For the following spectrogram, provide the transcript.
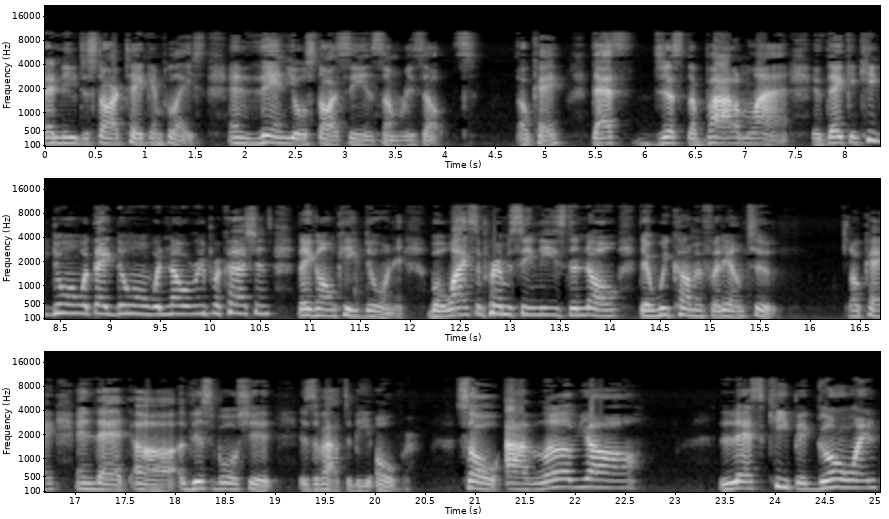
that need to start taking place and then you'll start seeing some results. Okay. That's just the bottom line. If they can keep doing what they doing with no repercussions, they gonna keep doing it. But white supremacy needs to know that we coming for them too. Okay. And that, uh, this bullshit is about to be over. So I love y'all. Let's keep it going.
